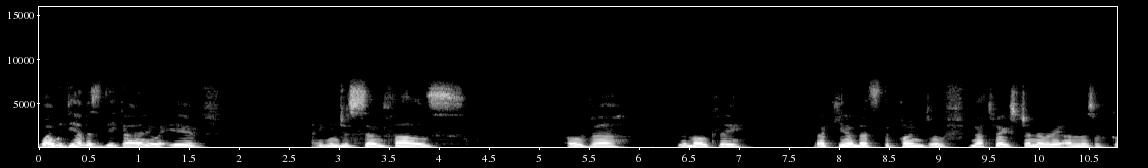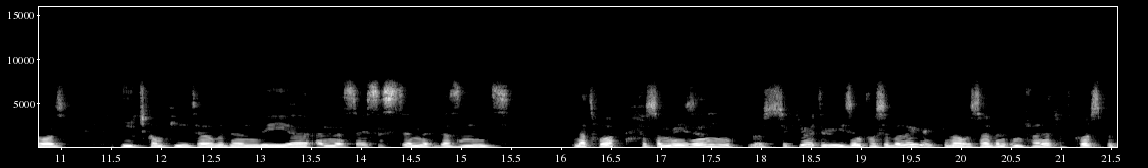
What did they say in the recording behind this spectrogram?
why would you have SD card anyway if you can just send files over remotely? Like, you know, that's the point of networks generally, unless of course each computer within the uh, NSA system doesn't network for some reason, for security reason, possibly. You can always have an intranet, of course, but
